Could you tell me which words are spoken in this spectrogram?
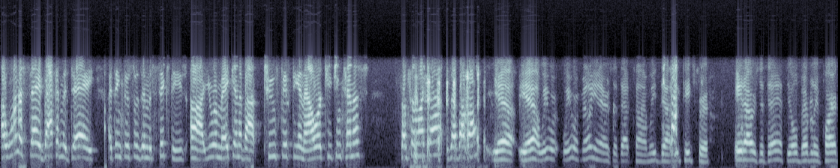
I want to say back in the day, I think this was in the '60s. Uh, you were making about two fifty an hour teaching tennis, something like that. Is that about right? Yeah, yeah. We were we were millionaires at that time. We'd uh, we teach for eight hours a day at the old Beverly Park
